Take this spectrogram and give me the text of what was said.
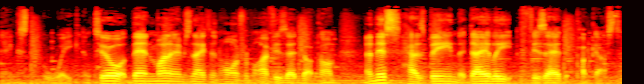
next week. Until then, my name is Nathan Horne from iphysed.com, and this has been the Daily Phys Ed podcast.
